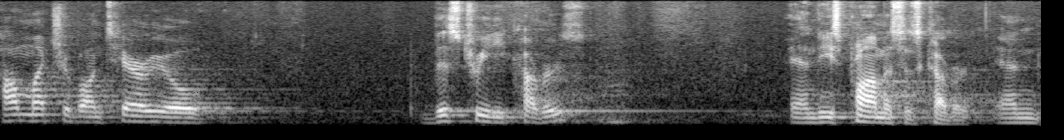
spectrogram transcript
how much of Ontario this treaty covers and these promises cover. And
